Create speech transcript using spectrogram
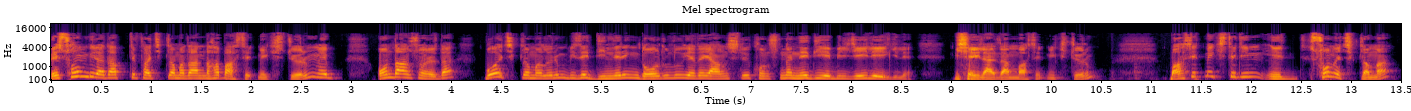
Ve son bir adaptif açıklamadan daha bahsetmek istiyorum ve ondan sonra da bu açıklamaların bize dinlerin doğruluğu ya da yanlışlığı konusunda ne diyebileceği ile ilgili bir şeylerden bahsetmek istiyorum. Bahsetmek istediğim e, son açıklama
